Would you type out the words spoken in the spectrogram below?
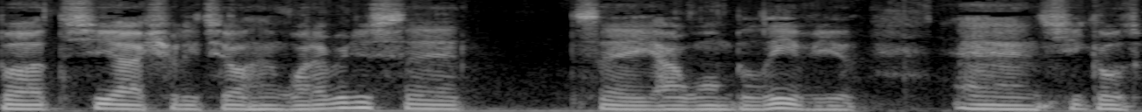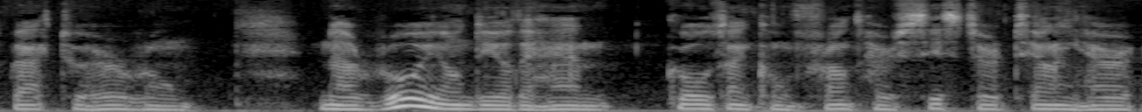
but she actually tell him whatever you said, say I won't believe you. And she goes back to her room. Now Rui, on the other hand, goes and confronts her sister, telling her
